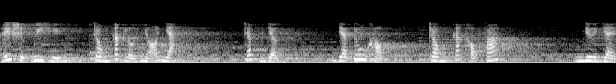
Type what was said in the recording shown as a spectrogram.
thấy sự nguy hiểm trong các lỗi nhỏ nhặt, chấp nhận và tu học trong các học pháp. Như vậy,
